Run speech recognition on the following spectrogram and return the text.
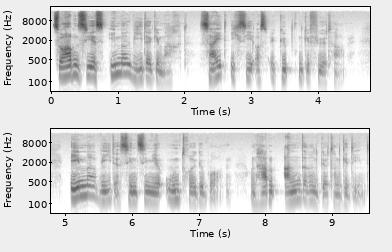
So haben sie es immer wieder gemacht, seit ich sie aus Ägypten geführt habe. Immer wieder sind sie mir untreu geworden und haben anderen Göttern gedient.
